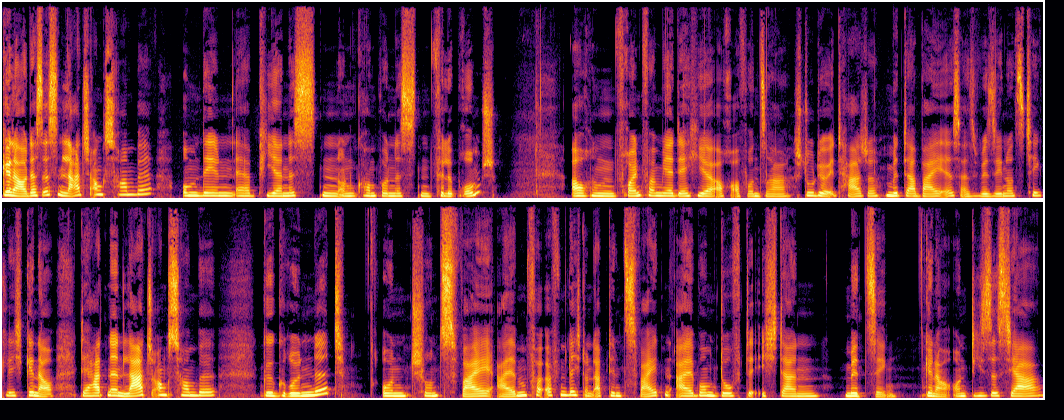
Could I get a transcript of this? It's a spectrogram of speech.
Genau, das ist ein Large-Ensemble um den äh, Pianisten und Komponisten Philipp Rumsch. Auch ein Freund von mir, der hier auch auf unserer Studioetage mit dabei ist. Also wir sehen uns täglich. Genau, der hat ein Large-Ensemble gegründet und schon zwei Alben veröffentlicht. Und ab dem zweiten Album durfte ich dann mitsingen. Genau, und dieses Jahr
